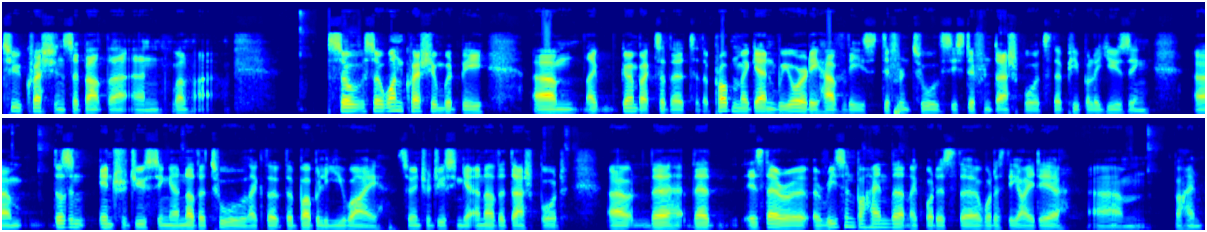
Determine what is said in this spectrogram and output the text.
two questions about that, and well, so, so one question would be, um, like going back to the to the problem again. We already have these different tools, these different dashboards that people are using. Um, doesn't introducing another tool like the the bubbly UI, so introducing yet another dashboard, uh, there there is there a, a, reason behind that? Like, what is the what is the idea um, behind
